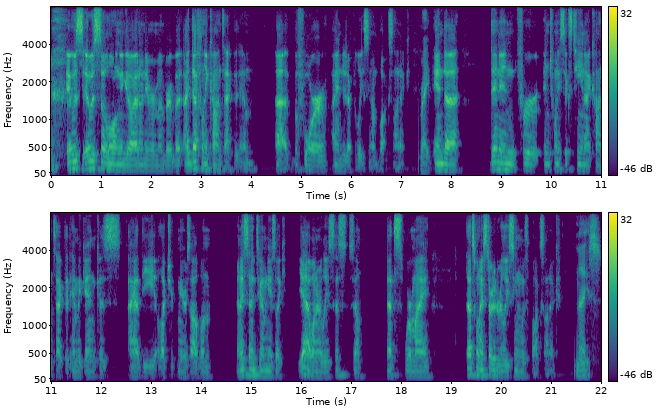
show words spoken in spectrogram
it was it was so long ago I don't even remember, but I definitely contacted him uh, before I ended up releasing on Blocksonic. Right. And uh, then in for in 2016, I contacted him again because I had the Electric Mirrors album, and I sent it to him, and he was like, "Yeah, I want to release this." So that's where my that's when I started releasing with Blocksonic. Nice.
